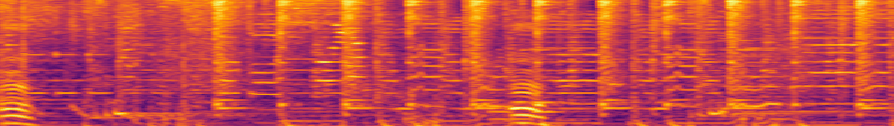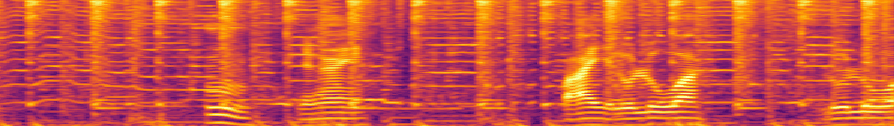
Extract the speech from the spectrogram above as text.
อืมอืมอืมยังไง ไปรัวรัวรัวรัว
